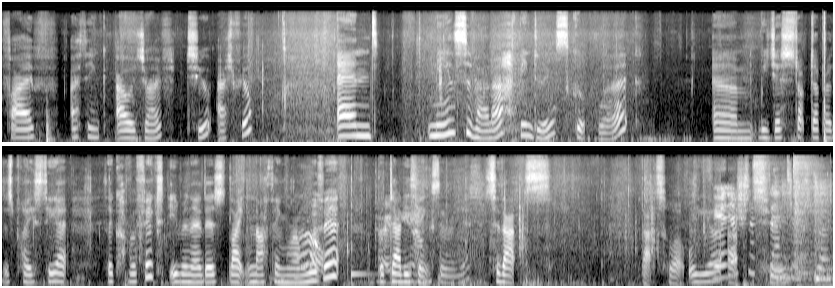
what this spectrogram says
five, I think, hour drive to Asheville. And me and Savannah have been doing schoolwork. Um, we just stopped up at this place to get the cover fixed, even though there's like nothing wrong with it. But Daddy thinks there is. So that's that's what we are up to.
